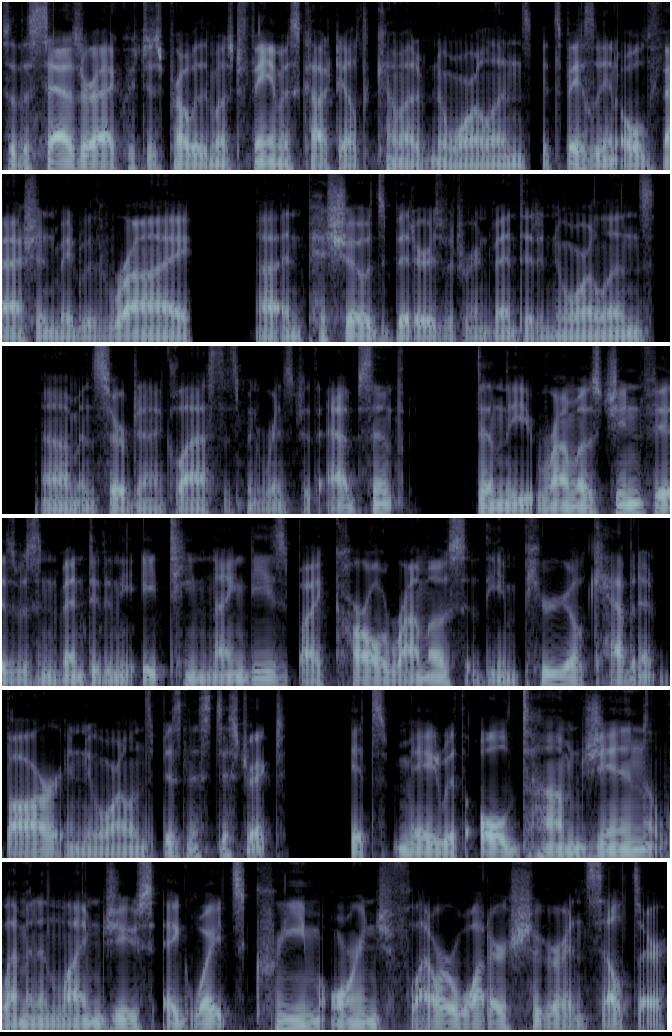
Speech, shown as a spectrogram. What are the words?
So the Sazerac, which is probably the most famous cocktail to come out of New Orleans, it's basically an old fashioned made with rye uh, and Peychaud's bitters, which were invented in New Orleans um, and served in a glass that's been rinsed with absinthe. Then the Ramos Gin Fizz was invented in the 1890s by Carl Ramos of the Imperial Cabinet Bar in New Orleans Business District. It's made with Old Tom gin, lemon and lime juice, egg whites, cream, orange, flower water, sugar, and seltzer,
